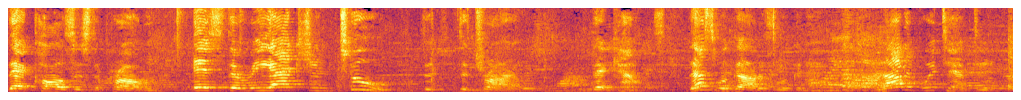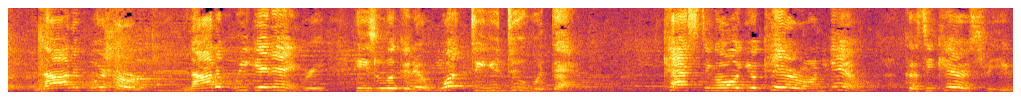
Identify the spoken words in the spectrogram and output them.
that causes the problem. It's the reaction to the, the trial that counts. That's what God is looking at. Not if we're tempted, not if we're hurt, not if we get angry. He's looking at what do you do with that? Casting all your care on Him because He cares for you.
